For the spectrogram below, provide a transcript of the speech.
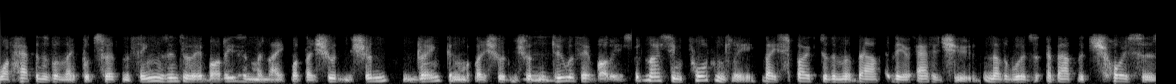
what happens when they put certain things into their bodies and when they what they should and shouldn't drink and what they should and shouldn't mm. do with their bodies. But most importantly, they spoke to them about their attitude. In other words, about the choices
